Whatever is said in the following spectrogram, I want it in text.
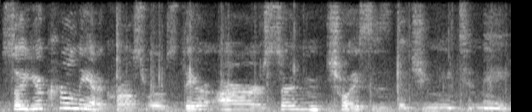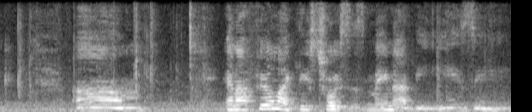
So you're currently at a crossroads. There are certain choices that you need to make. Um, and I feel like these choices may not be easy.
